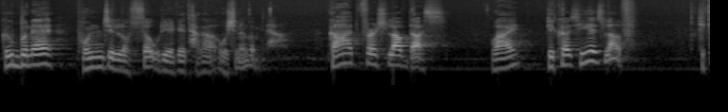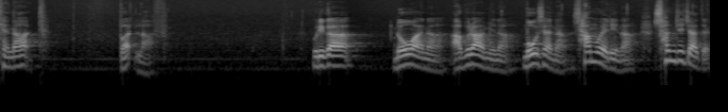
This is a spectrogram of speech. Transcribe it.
그분의 본질로서 우리에게 다가오시는 겁니다. God first loved us. Why? Because He is love. He cannot but love. 우리가 노아나 아브라함이나 모세나 사무엘이나 선지자들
